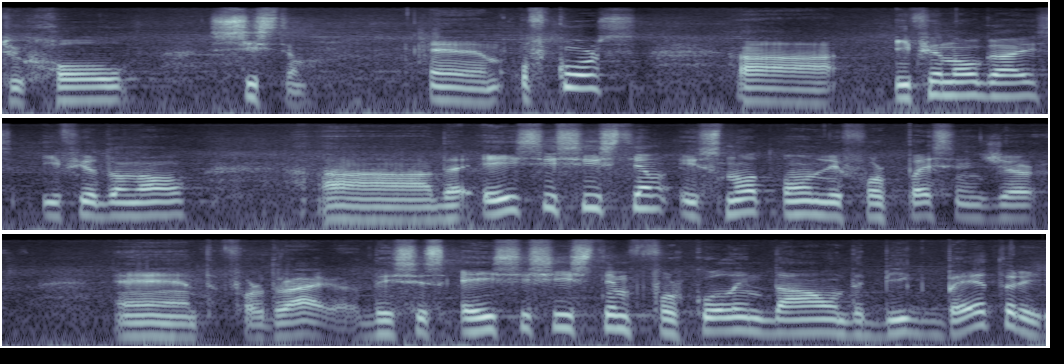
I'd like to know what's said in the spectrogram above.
to whole system. And of course uh, if you know guys if you don't know uh, the AC system is not only for passenger and for driver. This is AC system for cooling down the big battery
